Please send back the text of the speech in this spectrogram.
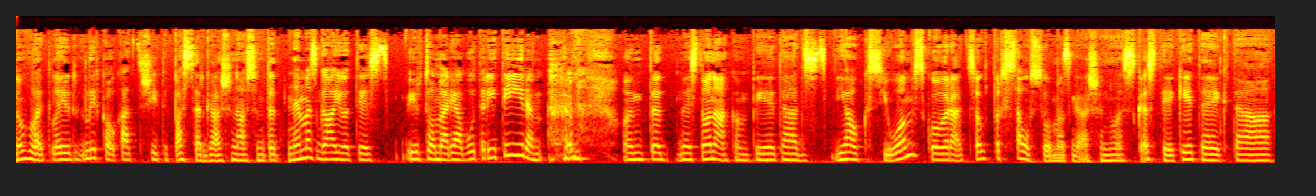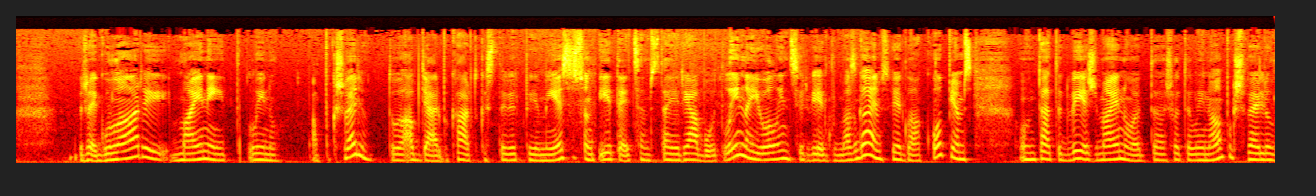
nu, lai, lai ir, ir kaut kāda šī pasargāšanās, un tad nemazgājoties, ir tomēr jābūt arī tīram. un tad mēs nonākam pie tādas jaukas jomas, ko varētu saukt par sauso mazgāšanos, kas tiek ieteikta regulāri mainīt linu apakšveļu, to apģērba kārtu, kas tev ir pie miesas, un ieteicams tai ir jābūt lina, jo lins ir viegli mazgājams, vieglāk kopjams, un tā tad bieži mainot šo te linu apakšveļu,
